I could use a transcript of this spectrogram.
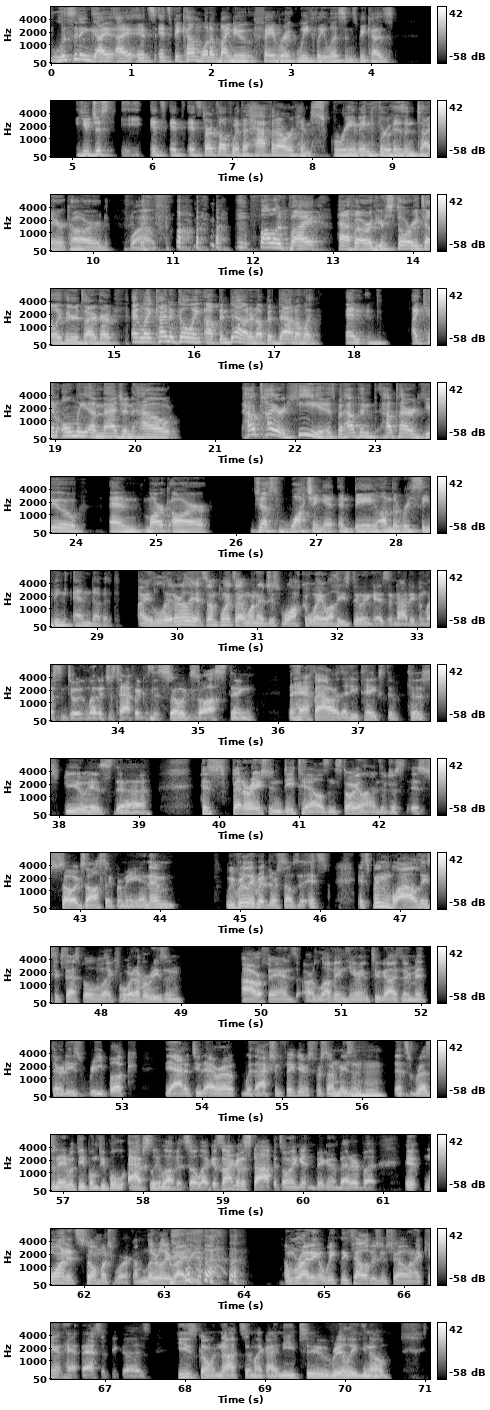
listening, I, I it's it's become one of my new favorite weekly listens because you just it's it it starts off with a half an hour of him screaming through his entire card, wow. followed by half hour of your storytelling through your entire card, and like kind of going up and down and up and down. I'm like, and I can only imagine how how tired he is, but how then how tired you and Mark are just watching it and being on the receiving end of it. I literally, at some points, I want to just walk away while he's doing his and not even listen to it and let it just happen because it's so exhausting. The half hour that he takes to to spew his uh, his federation details and storylines are just is so exhausting for me. And then we really ripped ourselves. It's it's been wildly successful. Like for whatever reason, our fans are loving hearing two guys in their mid thirties rebook the Attitude Era with action figures. For some reason, Mhm. that's resonated with people and people absolutely love it. So like it's not going to stop. It's only getting bigger and better. But it one, it's so much work. I'm literally writing. A, I'm writing a weekly television show, and I can't half-ass it because he's going nuts, and like I need to really, you know,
